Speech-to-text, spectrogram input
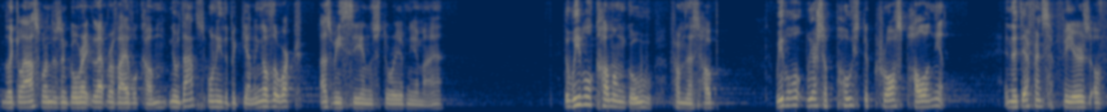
the glass windows and go, right, let revival come. No, that's only the beginning of the work, as we see in the story of Nehemiah. That we will come and go from this hub. We, will, we are supposed to cross pollinate in the different spheres of,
